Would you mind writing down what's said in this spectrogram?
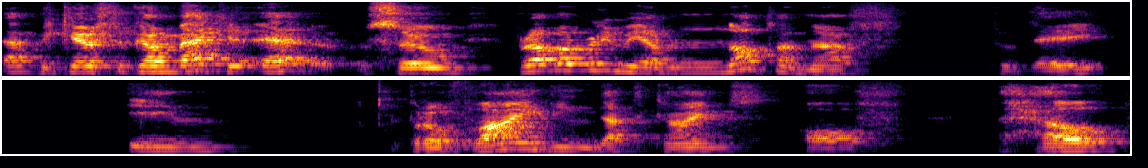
uh, because to come back, uh, so probably we are not enough today in providing that kind of help,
